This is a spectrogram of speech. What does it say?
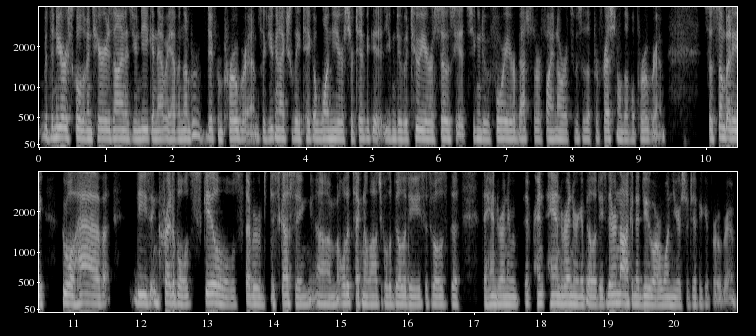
with the New York School of Interior Design is unique in that we have a number of different programs. Like you can actually take a one year certificate, you can do a two year associates, you can do a four year Bachelor of Fine Arts, which is a professional level program. So somebody who will have these incredible skills that we are discussing, um, all the technological abilities as well as the, the hand, rendering, hand rendering abilities, they're not going to do our one year certificate program.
